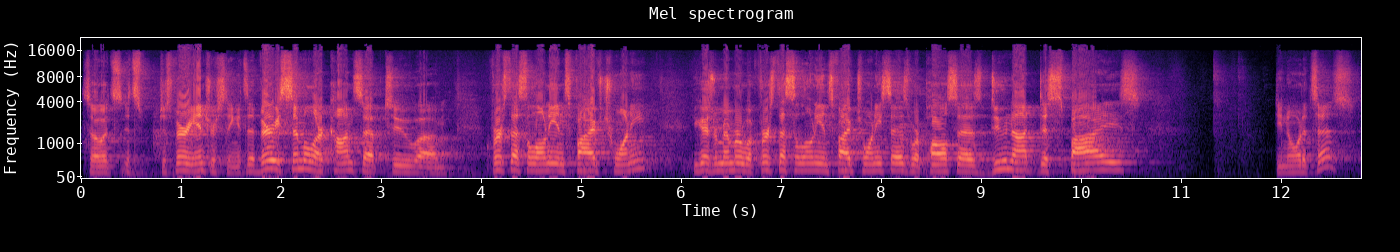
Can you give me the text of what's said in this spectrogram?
So it's, it's just very interesting. It's a very similar concept to um, 1 Thessalonians 5.20. You guys remember what 1 Thessalonians 5.20 says where Paul says, do not despise... Do you know what it says?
